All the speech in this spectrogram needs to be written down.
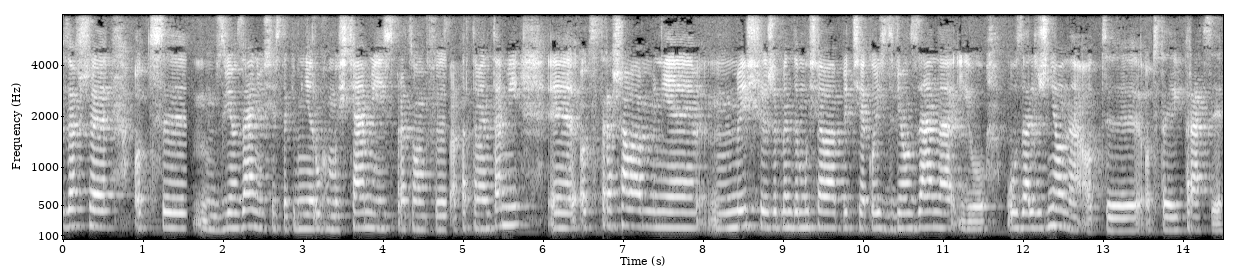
zawsze od związaniu się z takimi nieruchomościami, z pracą w apartamentami odstraszała mnie myśl, że będę musiała być jakoś związana i uzależniona od, od tej pracy.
